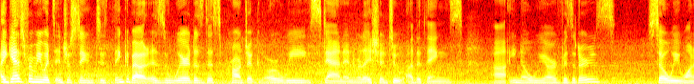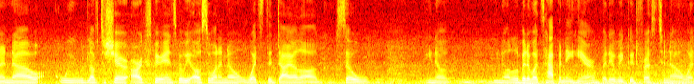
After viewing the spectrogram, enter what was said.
I guess for me, what's interesting to think about is where does this project or we stand in relation to other things. Uh, you know, we are visitors, so we want to know. We would love to share our experience, but we also want to know what's the dialogue. So, you know, we know a little bit of what's happening here, but it would be good for us to know what.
